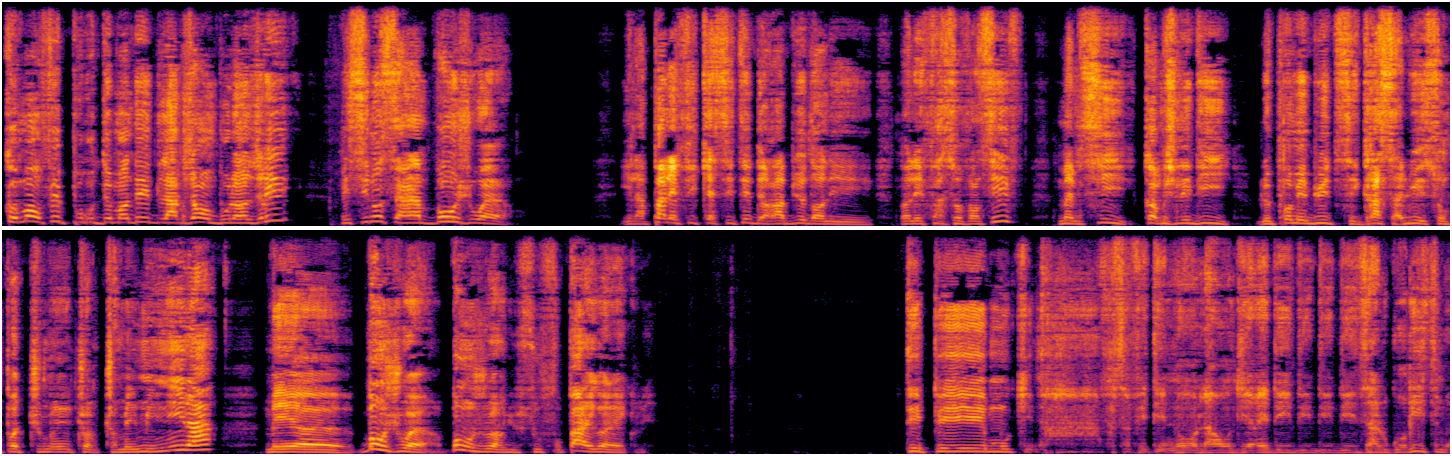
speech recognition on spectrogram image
comment on fait pour demander de l'argent en boulangerie. Mais sinon, c'est un bon joueur. Il n'a pas l'efficacité de Rabiot dans les, dans les offensives. Même si, comme je l'ai dit, le premier but, c'est grâce à lui et son pote Chomemini, là. Mais euh, bon joueur, bon joueur, Youssouf. Faut pas rigoler avec lui. TP, Mouki... Ah, vous avez des noms, là, on dirait des, des, des, des algorithmes.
